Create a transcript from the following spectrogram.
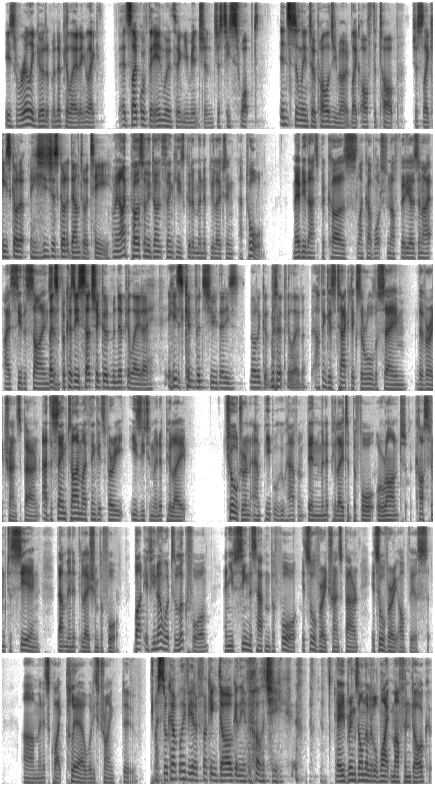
He's really good at manipulating. Like, it's like with the N word thing you mentioned, just he swapped instantly into apology mode, like off the top. Just like he's got it, he's just got it down to a T. I mean, I personally don't think he's good at manipulating at all. Maybe that's because, like, I've watched enough videos and I, I see the signs. That's and because he's such a good manipulator. He's convinced you that he's not a good manipulator. I think his tactics are all the same. They're very transparent. At the same time, I think it's very easy to manipulate children and people who haven't been manipulated before or aren't accustomed to seeing that manipulation before. But if you know what to look for and you've seen this happen before, it's all very transparent. It's all very obvious. Um, and it's quite clear what he's trying to do. I still can't believe he had a fucking dog in the apology. Yeah, he brings on the little white muffin dog.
